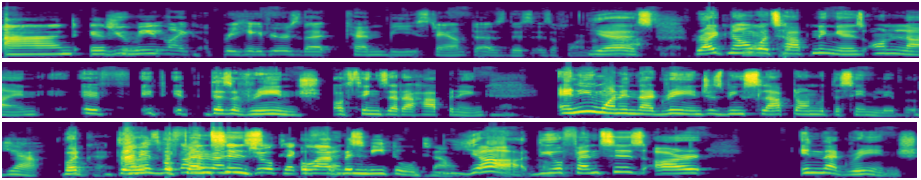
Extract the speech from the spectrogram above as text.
And if You we- mean like behaviors that can be stamped as this is a form of Yes. harassment? Right now, Yeah. what's happening is online. If it, it there's a range of things that are happening. Anyone in that range is being slapped on with the same label. Yeah. But Okay. the and it's offenses, joke, like, oh, I've been me too'd now. yeah, the offenses are in that range.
